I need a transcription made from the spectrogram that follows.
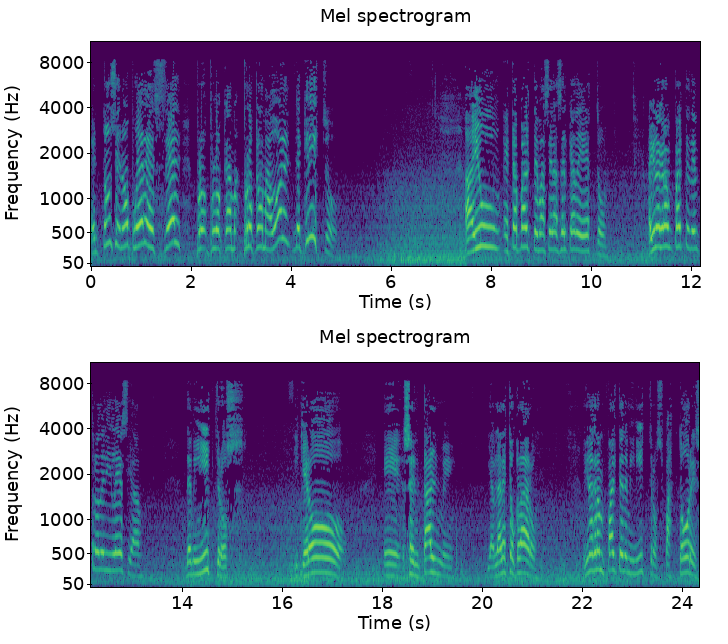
entonces no puedes ser proclamador de Cristo. Hay un, esta parte va a ser acerca de esto. Hay una gran parte dentro de la iglesia de ministros y quiero eh, sentarme y hablar esto claro. Hay una gran parte de ministros, pastores,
